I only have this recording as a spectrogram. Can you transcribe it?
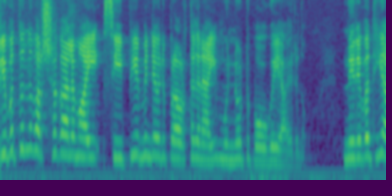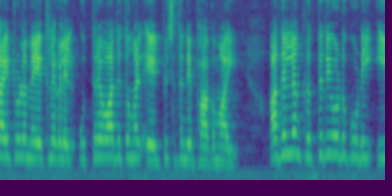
ഇരുപത്തൊന്ന് വർഷകാലമായി സി പി എമ്മിന്റെ ഒരു പ്രവർത്തകനായി മുന്നോട്ടു പോവുകയായിരുന്നു. നിരവധിയായിട്ടുള്ള മേഖലകളിൽ ഉത്തരവാദിത്വങ്ങൾ ഏൽപ്പിച്ചതിന്റെ ഭാഗമായി അതെല്ലാം കൃത്യതയോടുകൂടി ഈ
